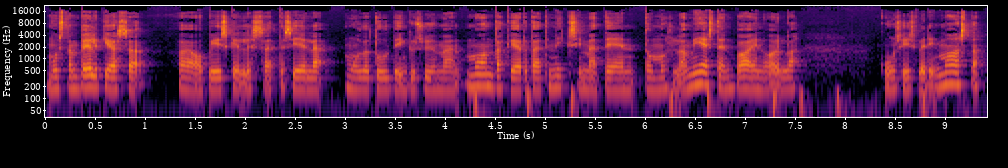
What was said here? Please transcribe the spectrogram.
muistan Belgiassa uh, opiskellessa, että siellä multa tultiin kysymään monta kertaa, että miksi mä teen tuommoisilla miesten painoilla, kun siis vedin maasta –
